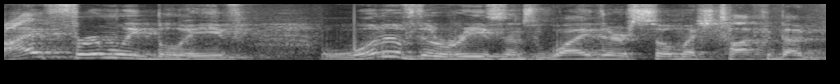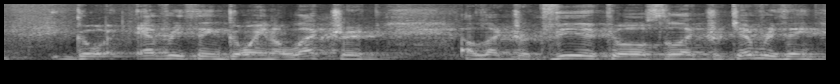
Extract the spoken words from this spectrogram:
I firmly believe one of the reasons why there's so much talk about go, everything going electric, electric vehicles, electric everything.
